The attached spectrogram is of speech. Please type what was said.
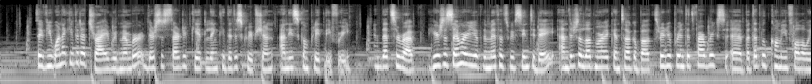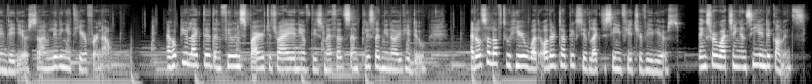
So if you want to give it a try, remember there's a starter kit link in the description and it's completely free. And that's a wrap. Here's a summary of the methods we've seen today, and there's a lot more I can talk about 3D printed fabrics, uh, but that will come in following videos, so I'm leaving it here for now. I hope you liked it and feel inspired to try any of these methods, and please let me know if you do. I'd also love to hear what other topics you'd like to see in future videos. Thanks for watching and see you in the comments!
